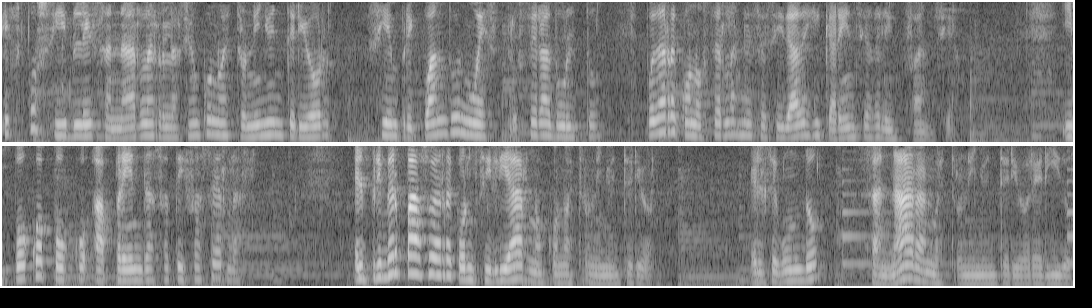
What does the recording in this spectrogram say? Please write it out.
Es posible sanar la relación con nuestro niño interior siempre y cuando nuestro ser adulto pueda reconocer las necesidades y carencias de la infancia y poco a poco aprenda a satisfacerlas. El primer paso es reconciliarnos con nuestro niño interior. El segundo, sanar a nuestro niño interior herido.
